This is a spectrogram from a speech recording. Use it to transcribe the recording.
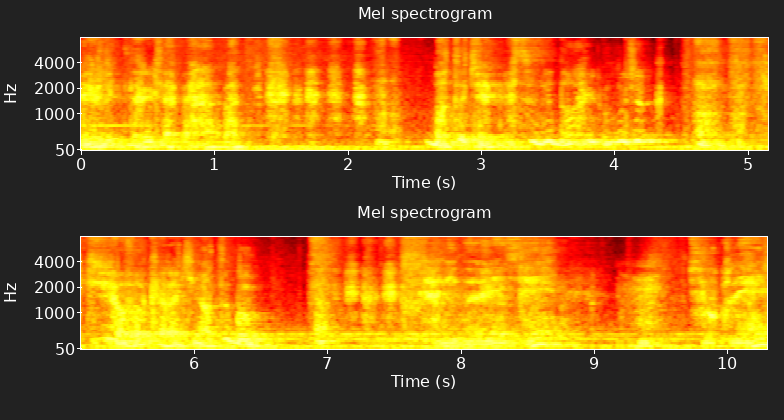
birlikleriyle beraber Batı cephesine dahil olacak. Şafak harekatı bu. Yani böylece Türkler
